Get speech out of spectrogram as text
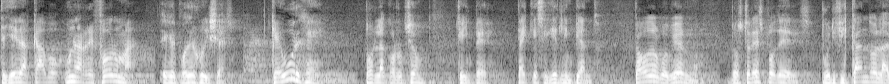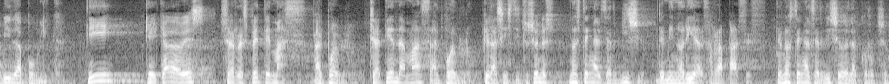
se lleve a cabo una reforma en el Poder Judicial que urge por la corrupción que impera. Hay que seguir limpiando todo el gobierno, los tres poderes, purificando la vida pública y que cada vez se respete más al pueblo, se atienda más al pueblo, que las instituciones no estén al servicio de minorías rapaces, que no estén al servicio de la corrupción.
